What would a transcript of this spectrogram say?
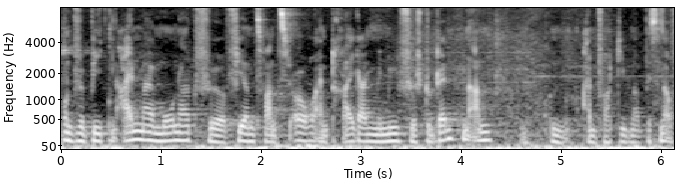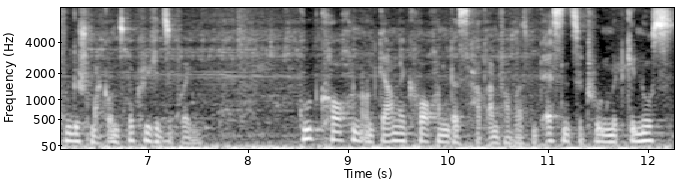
Und wir bieten einmal im Monat für 24 Euro ein Dreigang-Menü für Studenten an, um einfach die mal ein bisschen auf den Geschmack unserer Küche zu bringen. Gut kochen und gerne kochen, das hat einfach was mit Essen zu tun, mit Genuss.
